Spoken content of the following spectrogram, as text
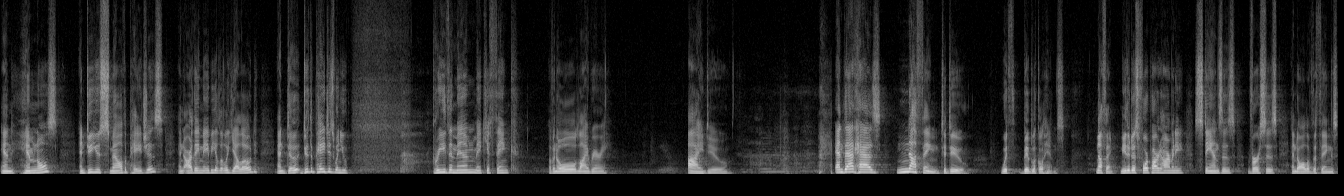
and hymnals? And do you smell the pages? And are they maybe a little yellowed? And do, do the pages, when you breathe them in, make you think of an old library? I do. And that has nothing to do with biblical hymns. Nothing. Neither does four part harmony, stanzas, verses, and all of the things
